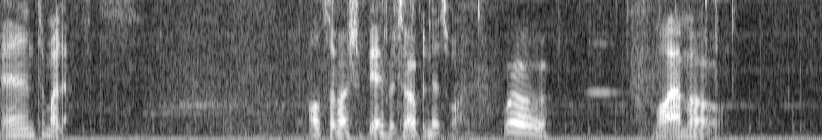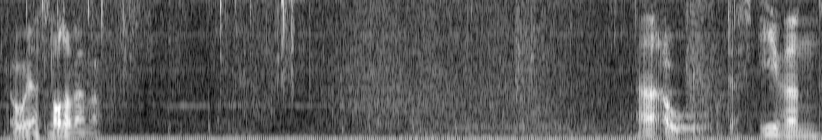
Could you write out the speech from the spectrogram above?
And to my left. Also, I should be able to open this one. Whoa! More ammo. Oh, that's a lot of ammo. Uh, oh, there's even.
